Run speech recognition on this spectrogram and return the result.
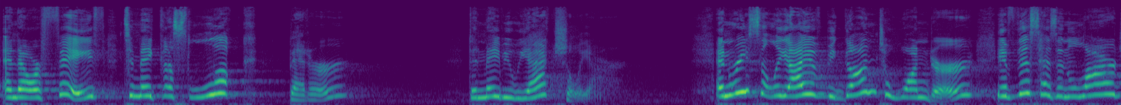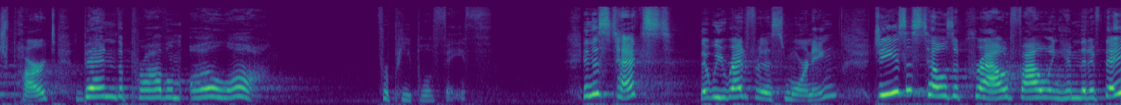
and our faith to make us look better than maybe we actually are. And recently, I have begun to wonder if this has in large part been the problem all along for people of faith. In this text, that we read for this morning, Jesus tells a crowd following him that if they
